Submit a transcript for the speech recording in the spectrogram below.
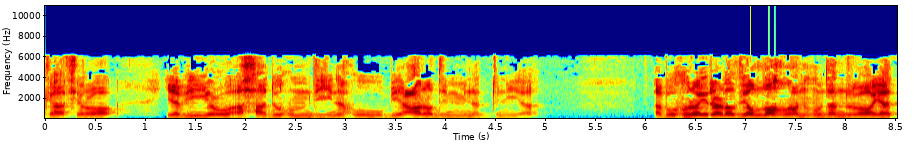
كافرا يبيع أحدهم دينه بعرض من الدنيا أبو هريرة رضي الله عنه دن رواية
